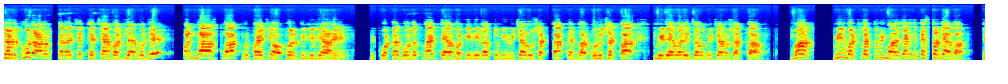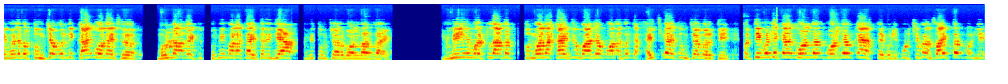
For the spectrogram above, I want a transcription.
चढकून आरोप करायचे. त्याच्या बदल्यामध्ये पन्नास लाख रुपयाची ऑफर दिलेली आहे. मी खोटं बोलत नाही. त्या भगिनीला तुम्ही विचारू शकता. त्यांना बोलू शकता. मीडियावाले जाऊन विचारू शकता. मग मी म्हटलं तुम्ही माझ्याकडे कशासाठी आला? ते म्हणलं तर तुमच्यावरती काय बोलायचं? म्हणून आलं की तुम्ही मला काहीतरी द्या मी तुमच्यावर बोलणार नाही. मी म्हटलं आता तुम्हाला काय देऊ माझ्या बोलासारखं आहेच काय तुमच्यावरती? पण ती म्हणली काय बोलणार बोलल्यावर काय असतंय? म्हणली पुढची माणसं ऐकतात म्हणली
